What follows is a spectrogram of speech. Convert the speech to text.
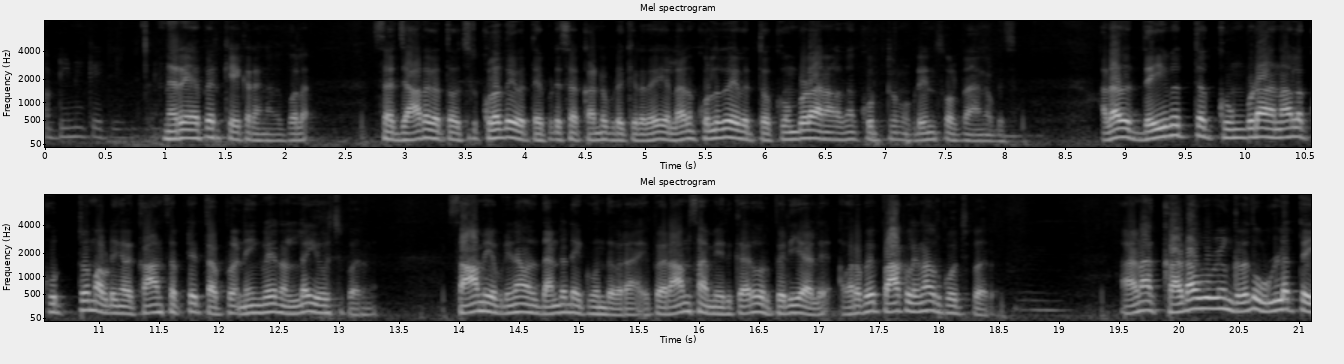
அப்படின்னு கேட்டீங்க நிறைய பேர் கேட்குறாங்க அது போல். சார் ஜாதகத்தை வச்சுட்டு குலதெய்வத்தை எப்படி சார் கண்டுபிடிக்கிறது? எல்லாரும் குலதெய்வத்தை கும்பிடாதனால தான் குற்றம் அப்படின்னு சொல்கிறாங்க அப்படி சார். அதாவது தெய்வத்தை கும்பிடாதனால குற்றம் அப்படிங்கிற கான்செப்டே தப்பு. நீங்களே நல்லா யோசிச்சு பாருங்கள் சாமி அப்படின்னா அவர் தண்டனை கூந்தவரா இப்போ ராமசாமி இருக்கார் ஒரு பெரிய ஆள் அவரை போய் பார்க்கலன்னா அவர் கோச்சிப்பார். ஆனால் கடவுளுங்கிறது உள்ளத்தை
